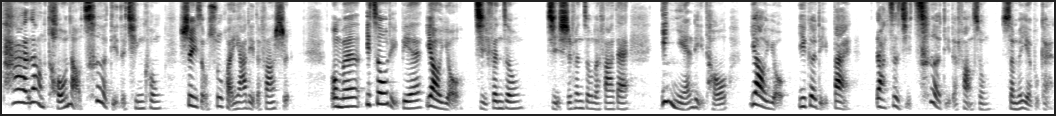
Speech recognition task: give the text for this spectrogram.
它让头脑彻底的清空，是一种舒缓压力的方式。我们一周里边要有几分钟、几十分钟的发呆，一年里头要有一个礼拜让自己彻底的放松，什么也不干。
